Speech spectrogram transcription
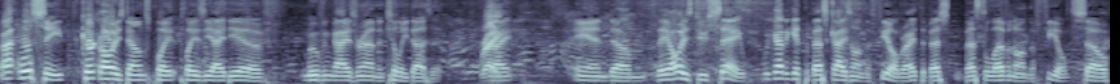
Uh, we'll see. Kirk always downs play, plays the idea of moving guys around until he does it. Right. And um, they always do say we got to get the best guys on the field, right? The best best eleven on the field. So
